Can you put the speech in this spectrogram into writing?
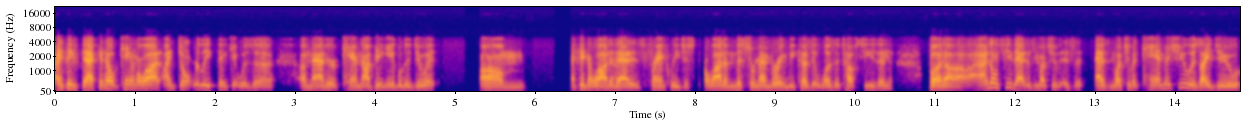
I think that could help Cam a lot. I don't really think it was a, a matter of Cam not being able to do it. Um, I think a lot of that is frankly just a lot of misremembering because it was a tough season. But uh, I don't see that as much of as, as much of a Cam issue as I do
